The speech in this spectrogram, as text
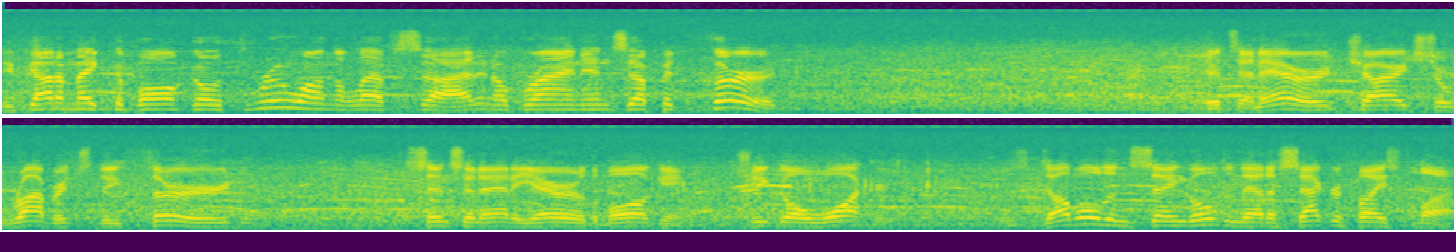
you've got to make the ball go through on the left side, and O'Brien ends up at third. It's an error charged to Roberts, the third Cincinnati error of the ball game. Chico Walker is doubled and singled and had a sacrifice fly.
